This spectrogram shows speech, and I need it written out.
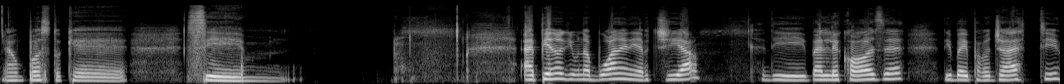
è un posto che si è pieno di una buona energia, di belle cose, di bei progetti,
